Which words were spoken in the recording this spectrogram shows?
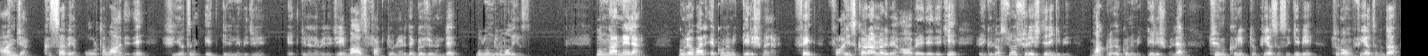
Ancak kısa ve orta vadede fiyatın etkilenebileceği, etkilenebileceği bazı faktörleri de göz önünde bulundurmalıyız. Bunlar neler? Global ekonomik gelişmeler, Fed faiz kararları ve ABD'deki regülasyon süreçleri gibi makroekonomik gelişmeler tüm kripto piyasası gibi Tron fiyatını da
